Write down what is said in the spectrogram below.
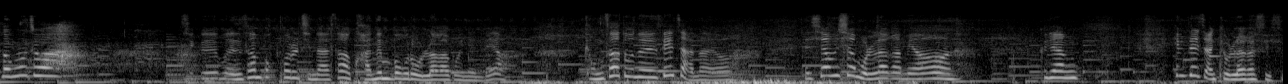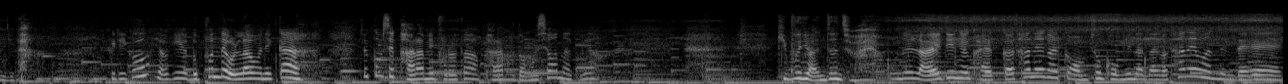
너무 좋아. 지금 은산폭포를 지나서 관음봉으로 올라가고 있는데요. 경사도는 세지 않아요. 시험시험 올라가면 그냥 힘들지 않게 올라갈 수 있습니다. 그리고 여기 높은 데 올라오니까 조금씩 바람이 불어서 바람도 너무 시원하고요. 기분이 완전 좋아요. 오늘 라이딩을 갈까 산에 갈까 엄청 고민하다가 산에 왔는데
